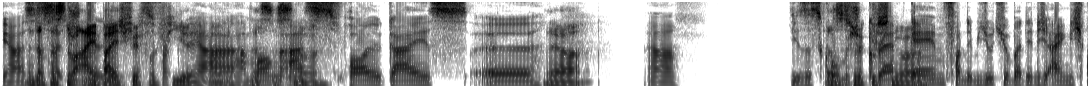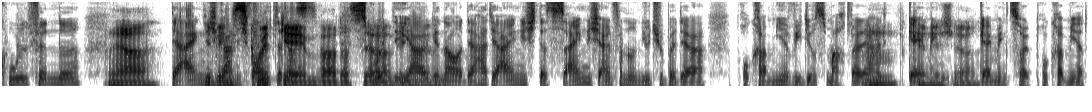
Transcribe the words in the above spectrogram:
ja, es und das ist nur ein Beispiel von vielen, Ja, ne? Among ist Us, Fall Guys, äh, Ja. ja. Dieses Das komische Crap-Game von dem YouTuber, den ich eigentlich cool finde, Ja. der eigentlich gar nicht Squid wollte, dass, Game war das ja. Squid, wegen ja, genau. Der hat ja eigentlich, das ist eigentlich einfach nur ein YouTuber, der Programmiervideos macht, weil er Mhm, halt kenn Gaming, ich, ja. Gaming-Zeug programmiert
